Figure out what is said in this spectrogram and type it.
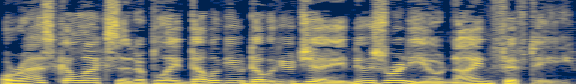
or ask Alexa to play WWJ News Radio 950.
